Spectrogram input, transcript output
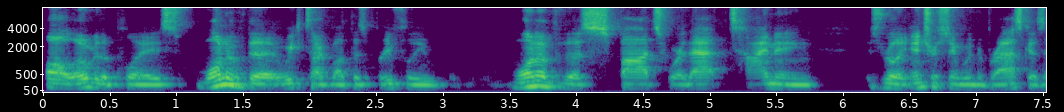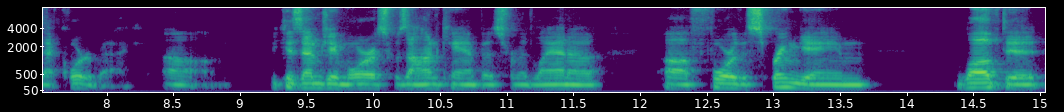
all over the place. One of the, we can talk about this briefly. One of the spots where that timing is really interesting with Nebraska is at quarterback. Um, because MJ Morris was on campus from Atlanta uh, for the spring game, loved it.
